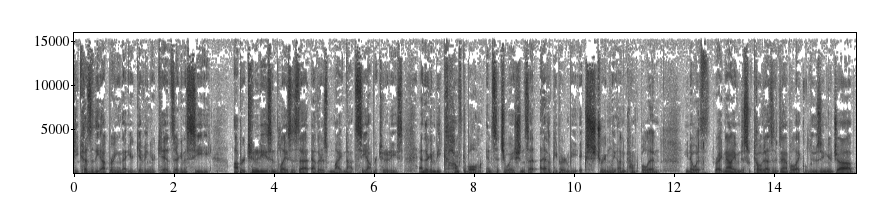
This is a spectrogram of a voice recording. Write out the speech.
because of the upbringing that you're giving your kids, they're going to see opportunities in places that others might not see opportunities. And they're going to be comfortable in situations that other people are going to be extremely uncomfortable in. You know, with right now, even just with COVID as an example, like losing your job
